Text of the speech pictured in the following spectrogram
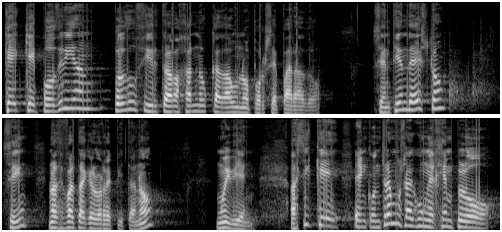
que, que podrían producir trabajando cada uno por separado. ¿Se entiende esto? ¿Sí? No hace falta que lo repita, ¿no? Muy bien. Así que encontramos algún ejemplo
